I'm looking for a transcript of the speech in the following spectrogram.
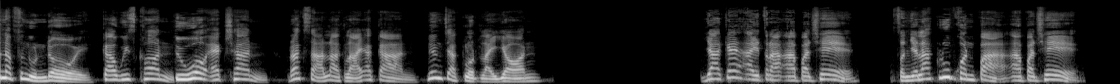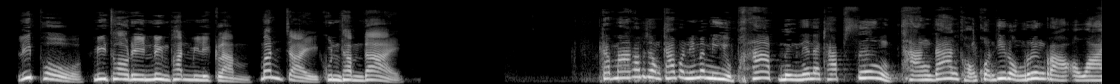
สนับสนุนโดยกาวิสคอนดูโอแอคชั่นรักษาหลากหลายอาการ เนื่องจากกรดไหลย้อน ยาแก้ไอตราอาปาเช่ สัญลักษณ์รูปคนป่าอาปาเช่ ลิโพ มีทอรีน 1,000 มิลลิกรัม มั่นใจคุณทำได้ กลับมาครับผู้ชมครับวันนี้มันมีอยู่ภาพหนึ่งเนี่ยนะครับ ซึ่งทางด้านของคนที่ลงเรื่องราวเอาไว้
